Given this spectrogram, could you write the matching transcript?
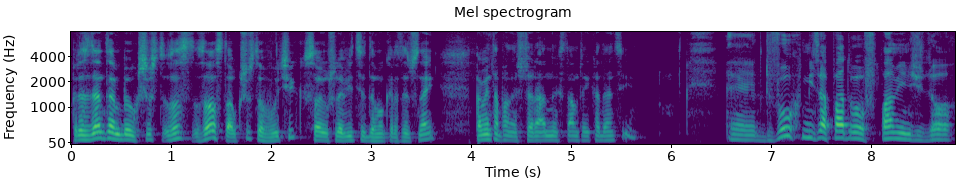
prezydentem był Krzysztof, zos- został Krzysztof Wójcik, Sojusz Lewicy Demokratycznej. Pamięta pan jeszcze radnych z tamtej kadencji? Yy, Dwóch mi zapadło w pamięć do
